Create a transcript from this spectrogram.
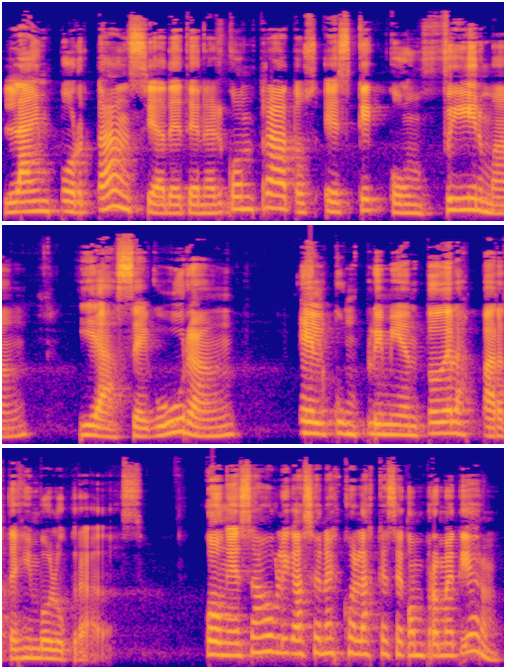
La importancia de tener contratos es que confirman y aseguran el cumplimiento de las partes involucradas con esas obligaciones con las que se comprometieron.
